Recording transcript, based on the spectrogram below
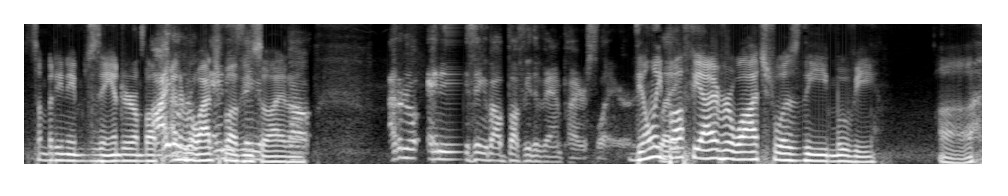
somebody named Xander on Buffy. I, don't never watched Buffy, so I don't about- I don't know anything about Buffy the Vampire Slayer. The only Like, Buffy I ever watched was the movie, uh,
